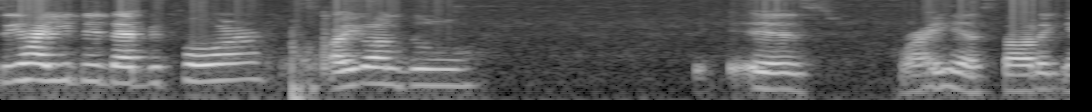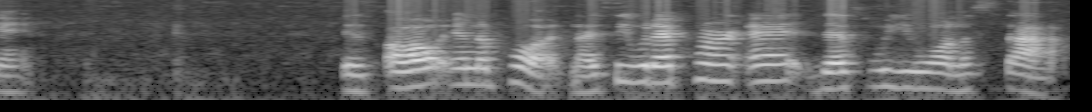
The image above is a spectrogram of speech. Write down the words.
see how you did that before? All you're going to do is right here, start again. It's all in the part. Now see where that part at? That's where you want to stop.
